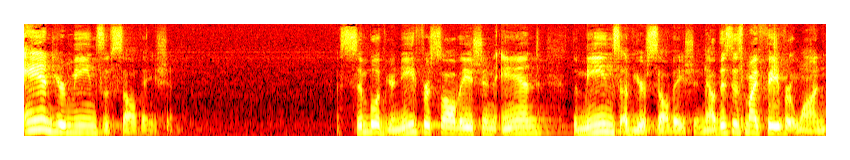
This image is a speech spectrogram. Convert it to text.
and your means of salvation. A symbol of your need for salvation and the means of your salvation. Now, this is my favorite one,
